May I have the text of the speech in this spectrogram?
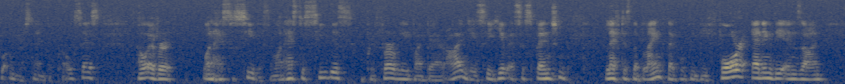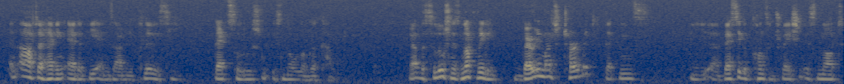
to understand the process. However, one has to see this, and one has to see this preferably by bare eye. And you see here a suspension, left is the blank, that would be before adding the enzyme, and after having added the enzyme, you clearly see that solution is no longer colored. Yeah, the solution is not really very much turbid. That means the uh, vesicle concentration is not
